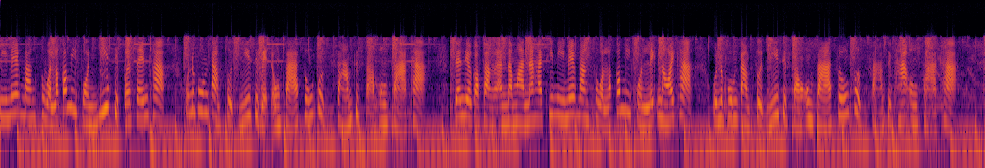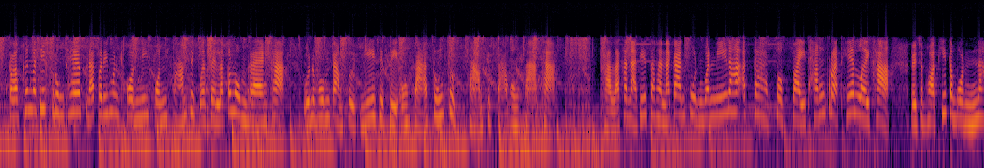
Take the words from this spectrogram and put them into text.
มีเมฆบางส่วน แล้วก็มีฝน 20%ค่ะ อุณหภูมิต่ำสุด 21 องศา สูงสุด 33 องศาค่ะ เช่นเดียวกับฝั่งอันดามันนะคะ ที่มีเมฆบางส่วนแล้วก็มีฝนเล็กน้อยค่ะ อุณหภูมิต่ำสุด 22 องศา สูงสุด 35 องศาค่ะ กลับขึ้นมาที่กรุงเทพและปริมณฑลมีฝน 30%แล้วก็ลมแรงค่ะ อุณหภูมิต่ำสุด 24 องศา สูงสุด 33 องศาค่ะ ค่ะและขณะที่สถานการณ์ฝุ่นวันนี้นะคะ อากาศสดใสทั้งประเทศเลยค่ะ โดยเฉพาะที่ตำบลนา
